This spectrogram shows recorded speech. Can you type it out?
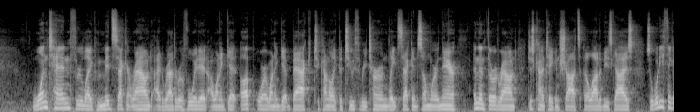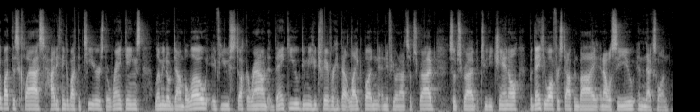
110 through like mid second round, I'd rather avoid it. I want to get up or I want to get back to kind of like the 2 3 turn, late second, somewhere in there. And then third round, just kind of taking shots at a lot of these guys. So, what do you think about this class? How do you think about the tiers, the rankings? Let me know down below. If you stuck around, thank you. Do me a huge favor, hit that like button. And if you are not subscribed, subscribe to the channel. But thank you all for stopping by, and I will see you in the next one.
